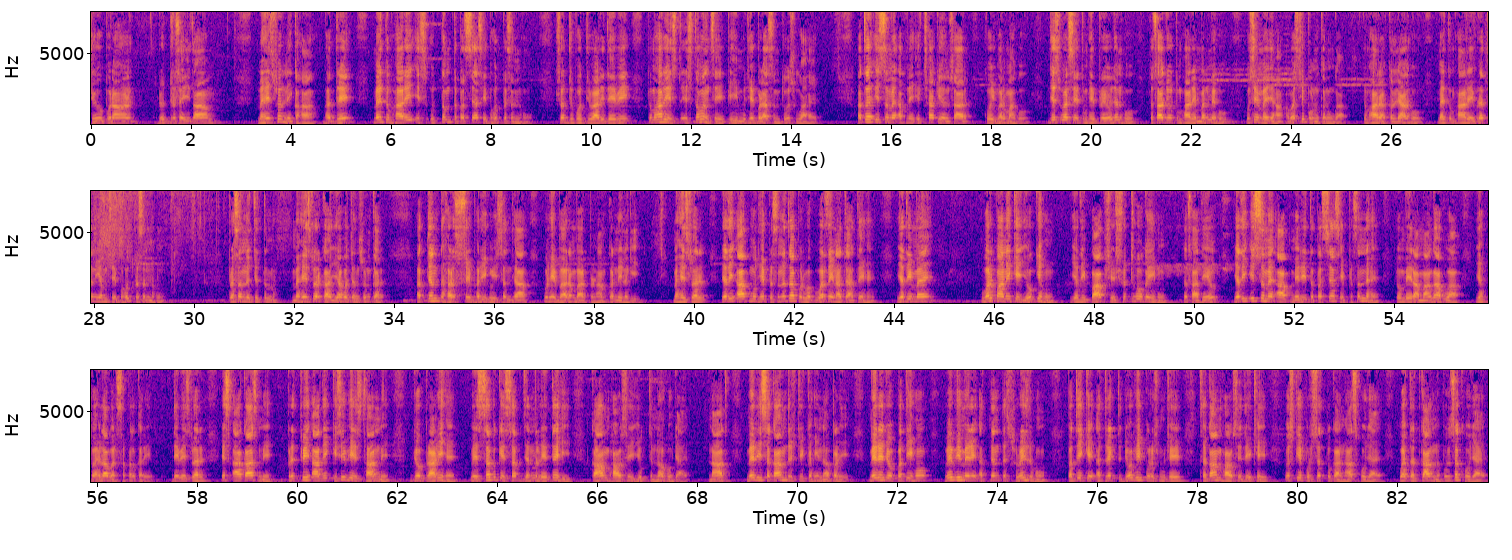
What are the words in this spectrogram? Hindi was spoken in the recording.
शिवपुराण रुद्र सहिता महेश्वर ने कहा, भद्रे, मैं तुम्हारी इस उत्तम तपस्या से बहुत प्रसन्न हूँ। शुद्ध बुद्धि वाली देवी, तुम्हारे स्तवन से भी मुझे बड़ा संतोष हुआ है। अतः इस समय अपनी इच्छा के अनुसार कोई वर मांगो। जिस वर से तुम्हें प्रयोजन हो तथा जो तुम्हारे मन में हो, उसे मैं यहाँ अवश्य पूर्ण करूँगा। तुम्हारा कल्याण हो। मैं तुम्हारे व्रत नियम से बहुत प्रसन्न हूँ। प्रसन्न चित्त महेश्वर का यह वचन सुनकर अत्यंत हर्ष से भरी हुई संध्या उन्हें बारंबार प्रणाम करने लगी। महेश्वर, यदि आप मुझे प्रसन्नतापूर्वक वर देना चाहते हैं, यदि मैं वर पाने के योग्य हूँ, यदि पाप से शुद्ध हो गई हूँ, तथा देव, यदि इस समय आप मेरी तपस्या से प्रसन्न हैं तो मेरा मांगा हुआ यह पहला वर सफल करे। देवेश्वर, इस आकाश में पृथ्वी आदि किसी भी स्थान में जो प्राणी है, वे सब के सब जन्म लेते ही काम भाव से युक्त न हो जाए। नाथ, मेरी सकाम दृष्टि कहीं न पड़े। मेरे जो पति हों, वे भी मेरे अत्यंत सुहृद हों। पति के अतिरिक्त जो भी पुरुष मुझे सकाम भाव से देखे, उसके पुरुषत्व का नाश हो जाए, वह तत्काल नपुंसक हो जाए।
